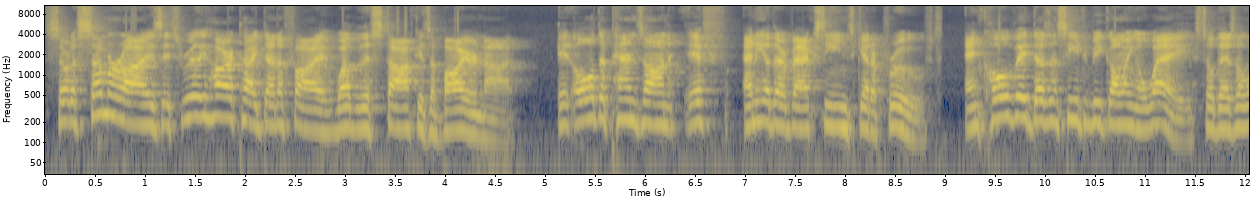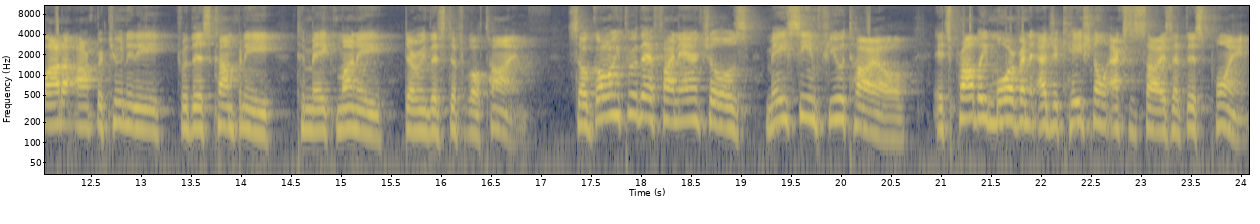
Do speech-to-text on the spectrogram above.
So to summarize, it's really hard to identify whether this stock is a buy or not. It all depends on if any of their vaccines get approved. And COVID doesn't seem to be going away, so there's a lot of opportunity for this company to make money during this difficult time. So going through their financials may seem futile. It's probably more of an educational exercise at this point.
